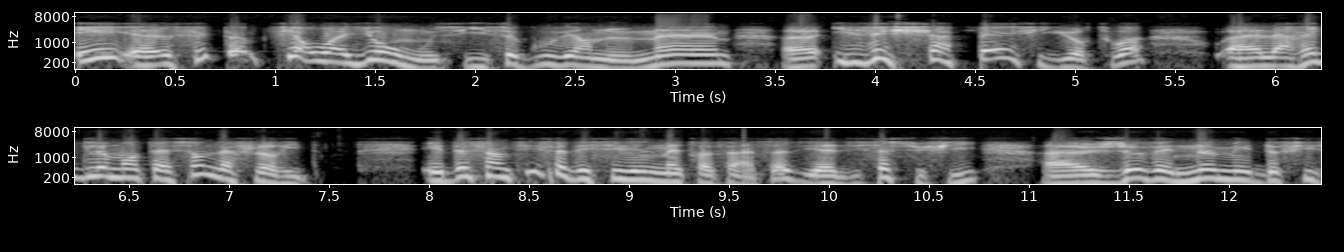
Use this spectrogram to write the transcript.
et euh, c'est un petit royaume aussi, ils se gouvernent eux-mêmes, euh, ils échappaient, figure-toi, à la réglementation de la Floride. Et DeSantis a décidé de mettre fin à ça. Il a dit ça suffit. Euh, je vais nommer d'office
